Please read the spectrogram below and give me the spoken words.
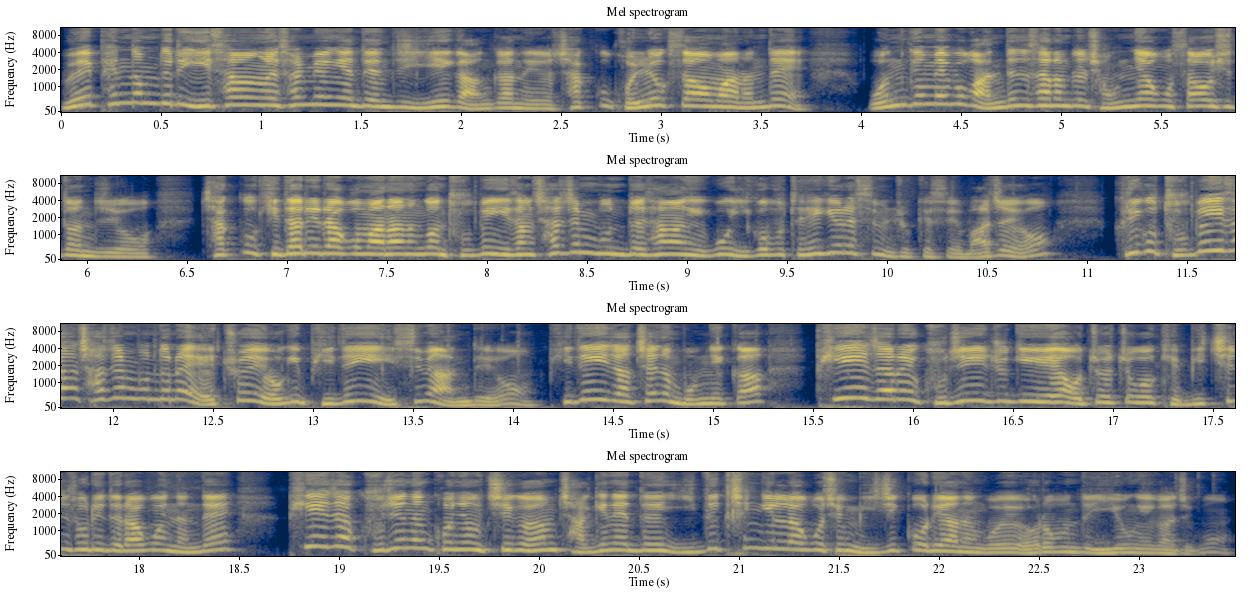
왜 팬덤들이 이 상황을 설명해야 되는지 이해가 안 가네요. 자꾸 권력 싸움 하는데 원금 회복 안 된 사람들 정리하고 싸우시던지요. 자꾸 기다리라고만 하는 건 두 배 이상 찾은 분들 상황이고 이거부터 해결했으면 좋겠어요. 맞아요. 그리고 두 배 이상 찾은 분들은 애초에 여기 비대위에 있으면 안 돼요. 비대위 자체는 뭡니까? 피해자를 구제해주기 위해 어쩌고저쩌고 이렇게 미친 소리들 하고 있는데 피해자 구제는커녕 지금 자기네들 이득 챙기려고 지금 이짓거리 하는 거예요. 여러분들 이용해가지고.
